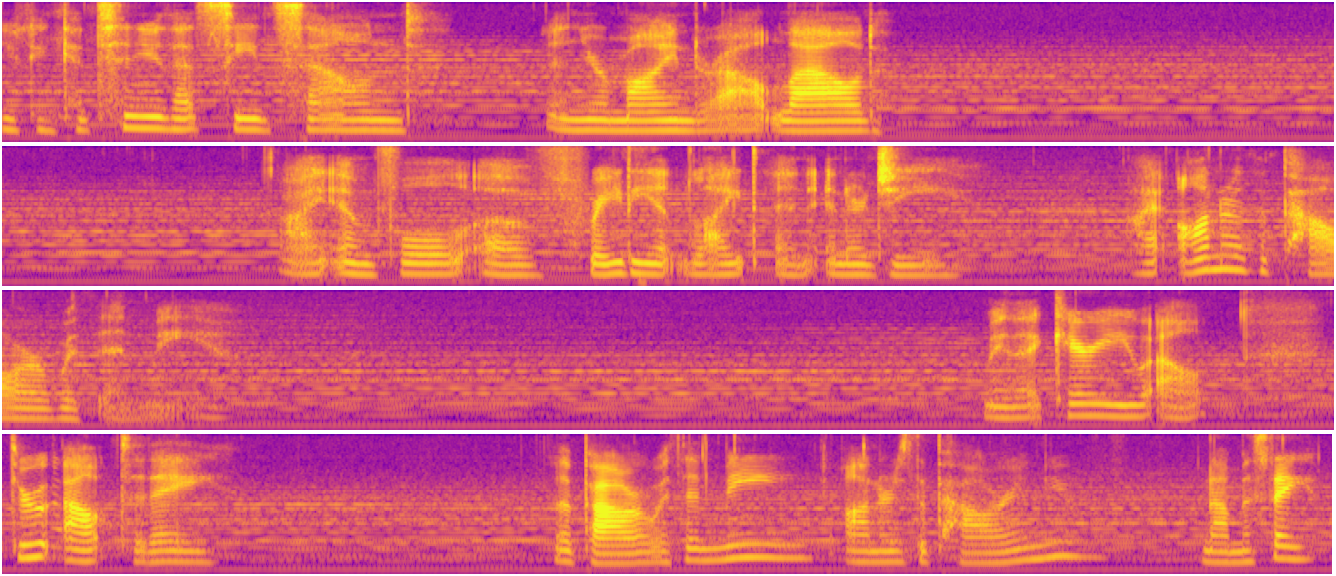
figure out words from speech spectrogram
You can continue that seed sound in your mind or out loud. I am full of radiant light and energy. I honor the power within me. May that carry you out throughout today. The power within me honors the power in you. Namaste.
